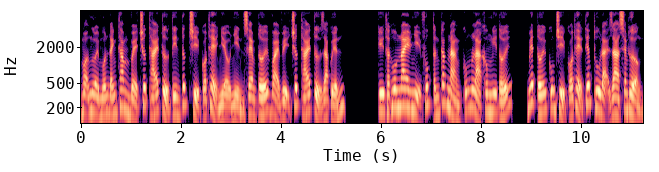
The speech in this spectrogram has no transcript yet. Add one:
mọi người muốn đánh thăm về trước thái tử tin tức chỉ có thể nhiều nhìn xem tới vài vị trước thái tử gia quyến. Kỳ thật hôm nay nhị phúc tấn các nàng cũng là không nghĩ tới, biết tới cũng chỉ có thể tiếp thu đại gia xem thường,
